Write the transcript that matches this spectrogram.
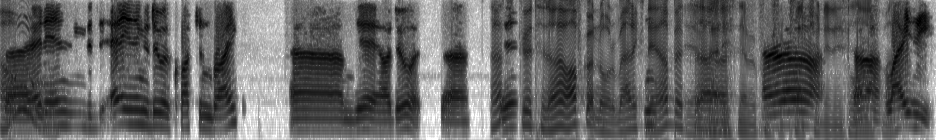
So Oh. anything, to, anything to do with clutch and brake, um, yeah, I do it. So That's Yeah. good to know. I've got an automatic now, but Yeah, uh, Matty's never pushed a clutch in in his life. mate. lazy,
